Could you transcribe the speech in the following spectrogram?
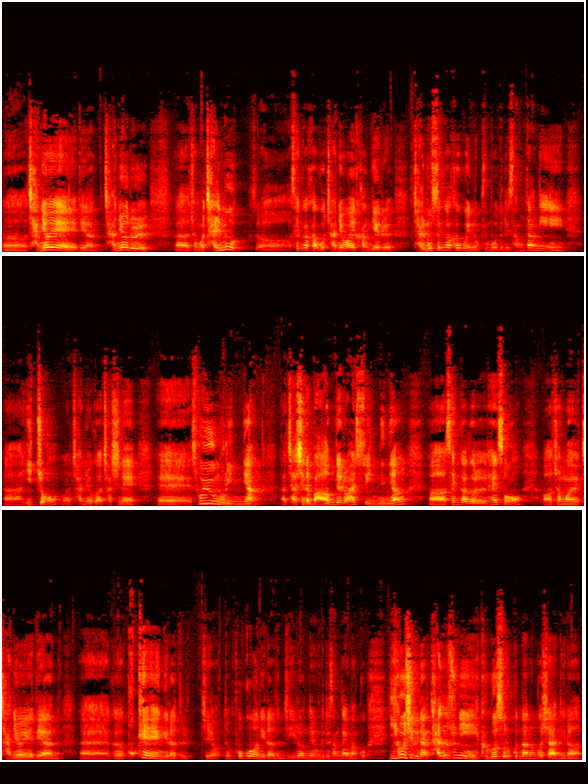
어, 자녀에 대한 자녀를 어, 정말 잘못 어, 생각하고 자녀와의 관계를 잘못 생각하고 있는 부모들이 상당히 아, 있죠. 어, 자녀가 자신의 에, 소유물인 양 아, 자신의 마음대로 할수양 어, 생각을 해서 어, 정말 자녀에 대한 에, 그 폭행이라든지 어떤 폭언이라든지 이런 내용들이 상당히 많고 이것이 그냥 단순히 그것으로 끝나는 것이 아니라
